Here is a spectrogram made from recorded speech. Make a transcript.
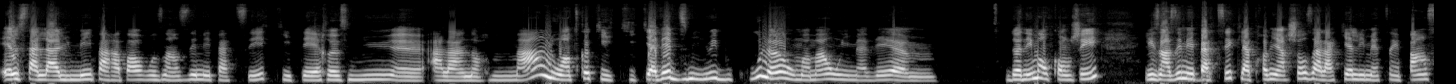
elle, ça l'a allumé par rapport aux enzymes hépatiques qui étaient revenus euh, à la normale ou en tout cas qui, qui, qui, avaient diminué beaucoup là au moment où il m'avait euh, donné mon congé. Les enzymes hépatiques, la première chose à laquelle les médecins pensent,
